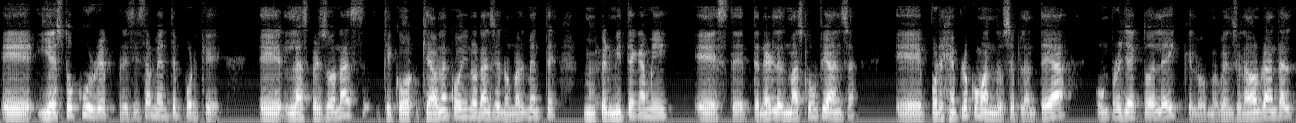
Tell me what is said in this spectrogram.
y esto ocurre precisamente porque eh, las personas que, hablan con ignorancia normalmente me permiten a mí este, tenerles más confianza. Eh, por ejemplo, cuando se plantea un proyecto de ley, que lo mencionaba Randall,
